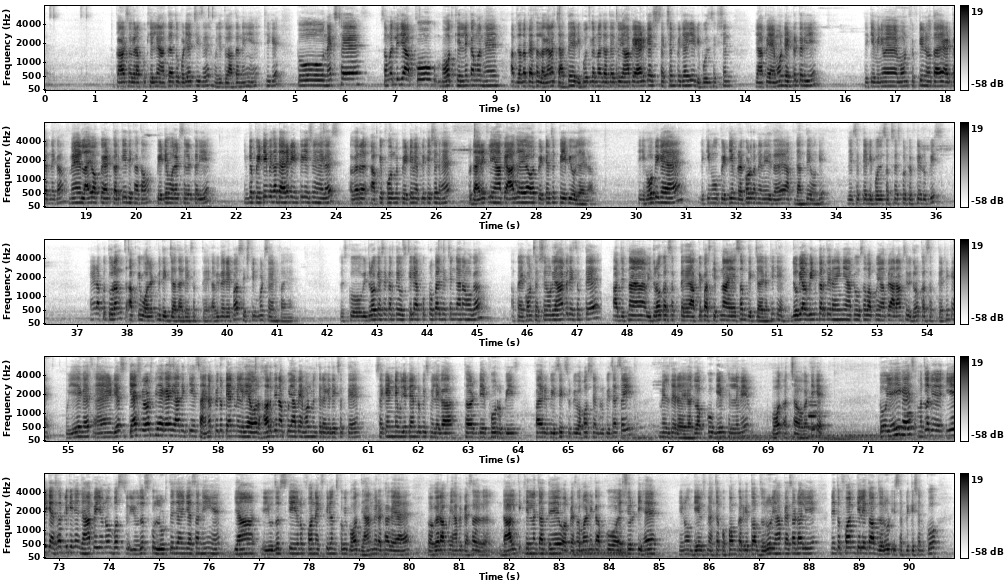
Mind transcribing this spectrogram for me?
तो कार्ड्स अगर आपको खेलने आता है तो बढ़िया चीज़ है। मुझे तो आता नहीं है, ठीक है? तो नेक्स्ट है, समझ लीजिए आपको बहुत खेलने का मन है। आप ज़्यादा पैसा लगाना चाहते हैं डिपोजिट करना चाहते हैं तो यहाँ पे ऐड कैश सेक्शन पे जाइए डिपोजिट सेक्शन यहाँ पे अमाउंट एंटर करिए। देखिए मिनिमम अमाउंट फिफ्टीन होता है ऐड करने का। मैं लाइव आपको ऐड करके ही दिखाता हूँ। पेटीएम वॉलेट सेलेक्ट करिए। इनका पेटीएम के साथ डायरेक्ट इंटीग्रेशन है गैस अगर आपके फ़ोन में पेटीएम एप्लीकेशन है तो डायरेक्टली यहाँ पे आ जाएगा और पेटीएम से पे भी हो जाएगा। ठीक है, हो भी गया है, लेकिन वो पेटीएम रिकॉर्ड करने नहीं देता है। आप जानते होंगे। देख सकते हैं deposit successful fifteen rupees and आपको तुरंत आपके वॉलेट में दिख जाता है, देख सकते हैं। अभी मेरे पास सिक्सटीन पॉइंट सेवन फाइव है। तो इसको विद्रॉ कैसे करते हैं, उसके लिए आपको प्रोफ़ाइल सेक्शन जाना होगा। आपका अकाउंट सेक्शन और यहाँ पे देख सकते हैं। आप जितना विद्रॉ कर सकते हैं, आपके पास कितना है, सब दिख जाएगा, ठीक है? जो भी आप विन करते रहेंगे यहाँ पे, वो सब आपको यहाँ पे आराम से विद्रॉ कर सकते हैं, ठीक है? तो ये है guess and yes cash rewards भी है गैस यहाँ देखिए साइन अप पे तो टेन मिल गया और हर दिन आपको यहाँ पे अमाउंट मिलते रहेगा, देख सकते हैं। सेकेंड डे मुझे टेन रुपीज़ मिलेगा third day four rupees five rupees six rupees वापस टेन रुपीज़ ऐसा ही मिलते रहेगा, जो आपको गेम खेलने में बहुत अच्छा होगा, ठीक है? तो यही गैस मतलब ये एक ऐसा एप्लीकेशन जहाँ पे यू नो बस यूज़र्स को लूटते जाएँगे, ऐसा नहीं है। यहाँ यूज़र्स के यू नो फन एक्सपीरियंस को भी बहुत ध्यान में रखा गया है। तो अगर आप यहाँ पे पैसा डाल के खेलना चाहते हैं और पैसा कमाने का आपको एश्योरिटी है यू नो गेम्स में अच्छा परफॉर्म करके तो आप ज़रूर यहाँ पैसा डालिए। नहीं तो फन के लिए तो आप ज़रूर इस एप्लीकेशन को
